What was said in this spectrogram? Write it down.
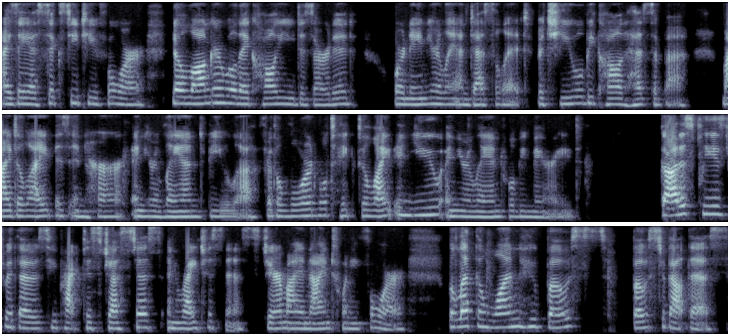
Isaiah 62 4 No longer will they call you deserted or name your land desolate, but you will be called Hephzibah. My delight is in her, and your land Beulah, for the Lord will take delight in you, and your land will be married. God is pleased with those who practice justice and righteousness, Jeremiah 9:24. But let the one who boasts boast about this,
